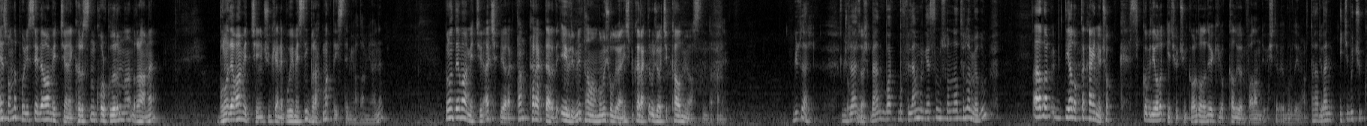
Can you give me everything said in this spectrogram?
En sonunda polise devam edeceğini, karısının korkularına rağmen buna devam edeceğini çünkü yani bu mesleği bırakmak da istemiyor adam yani. Buna devam edeceğini açıklayaraktan karakterde evrimini tamamlamış oluyor. Yani hiçbir karakter ucu açık kalmıyor aslında hani. Güzel. Güzelmiş. güzel. Ben bak bu Flambergas'ın bu sonunu hatırlamıyordum. Adam diyalogda kaynıyor. Çok sikko bir diyalog geçiyor çünkü orada o da diyor ki yok kalıyorum falan diyor işte ve buradayım artık Ha, diyor. ben iki buçuk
